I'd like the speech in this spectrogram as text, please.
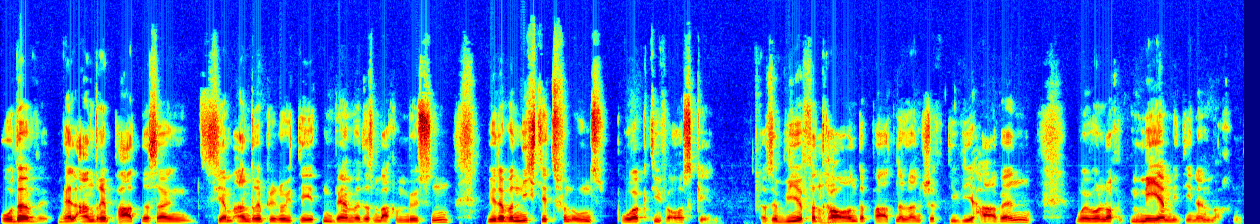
oder weil andere Partner sagen, sie haben andere Prioritäten, werden wir das machen müssen, wird aber nicht jetzt von uns proaktiv ausgehen. Also wir mhm. vertrauen mhm. der Partnerlandschaft, die wir haben, und wir wollen noch mehr mit ihnen machen.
